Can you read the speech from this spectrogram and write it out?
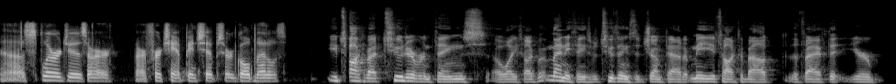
uh, splurges are are for championships or gold medals you talked about two different things. Uh, well, you talked about many things, but two things that jumped out at me. You talked about the fact that your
